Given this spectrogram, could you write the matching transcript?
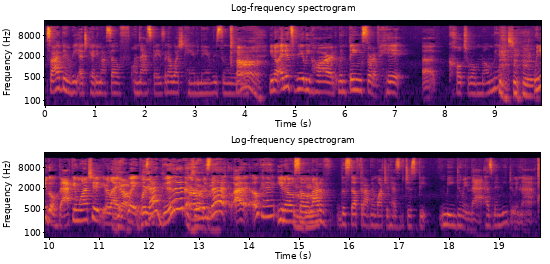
So I've been re-educating myself on that space. Like I watched Candyman recently, ah. you know, and it's really hard when things sort of hit a cultural moment. when you go back and watch it, you're like, yeah, wait, was wait, that good exactly. or was that I, okay? You know, mm-hmm. so a mm-hmm. lot of the stuff that I've been watching has just be me doing that. Has been me doing that.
